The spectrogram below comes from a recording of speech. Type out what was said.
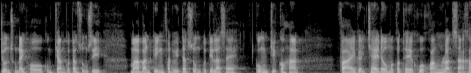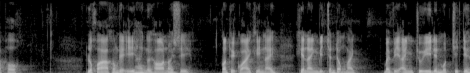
Trốn xuống đáy hồ cũng chẳng có tác dụng gì, Mà bán kính phát huy tác dụng của tia laser Cũng chỉ có hạn. Phải gậy tre đâu mà có thể khua khoáng loạn xạ khắp hồ. Lục Hòa không để ý hai người họ nói gì. Con thủy quái khi nãy Khiến anh bị chấn động mạnh bởi vì anh chú ý đến một chi tiết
